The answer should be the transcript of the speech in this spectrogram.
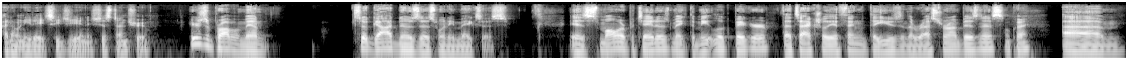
I don't need HCG. And it's just untrue. Here's the problem, man. So God knows this when He makes us. Is smaller potatoes make the meat look bigger? That's actually a thing that they use in the restaurant business. Okay. Um,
